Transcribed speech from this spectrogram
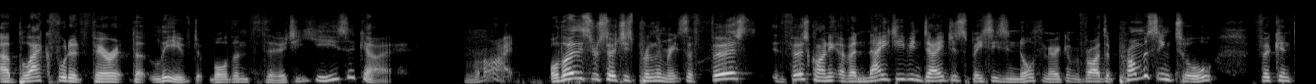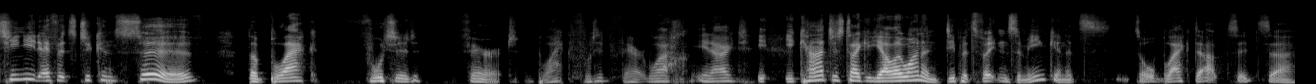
a black-footed ferret that lived more than 30 years ago. Right. Although this research is preliminary, it's the first the first cloning of a native endangered species in North America and provides a promising tool for continued efforts to conserve the black-footed ferret. Black-footed ferret. Well, you know, You, you can't just take a yellow one and dip its feet in some ink and it's it's all blacked up. It's, it's uh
